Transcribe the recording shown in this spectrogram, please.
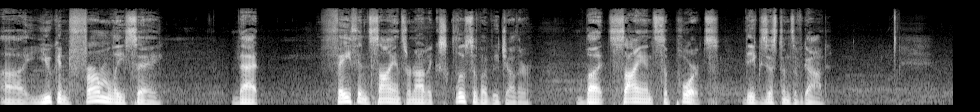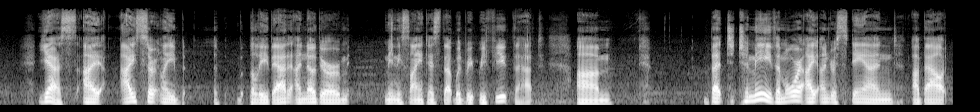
uh, you can firmly say that faith and science are not exclusive of each other, but science supports the existence of God. Yes, I I certainly b- believe that. I know there are m- many scientists that would re- refute that. Um, but to me, the more I understand about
